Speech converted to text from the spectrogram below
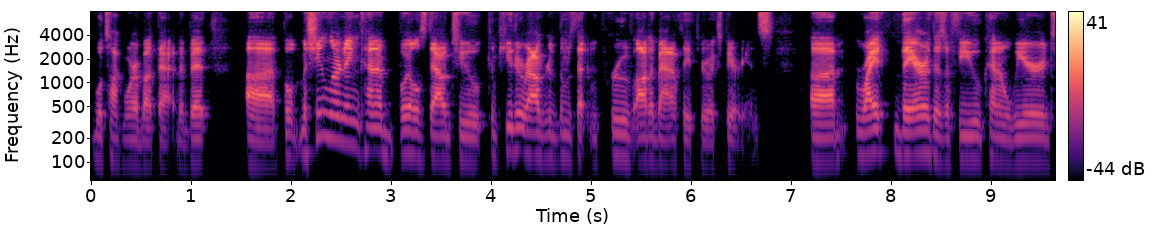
we'll talk more about that in a bit. Uh, but machine learning kind of boils down to computer algorithms that improve automatically through experience. Um, right there, there's a few kind of weird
